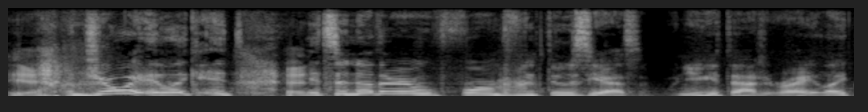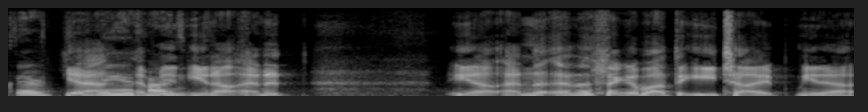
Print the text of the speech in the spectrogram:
Yeah. Enjoy it. Like it's And- it's another form of enthusiasm when you get down to it, right? Like they're, they're Yeah, a I mean, you know, and it, you know, and and the thing about the E-Type, you know,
